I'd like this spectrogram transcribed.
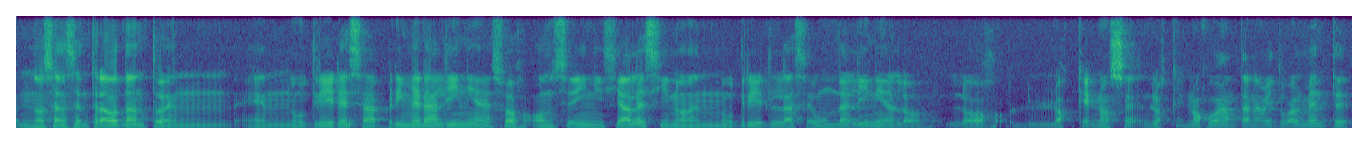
no se han centrado tanto en, en, nutrir esa primera línea, esos 11 iniciales, sino en nutrir la segunda línea, los, los, los, que, no se, los que no juegan tan habitualmente.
